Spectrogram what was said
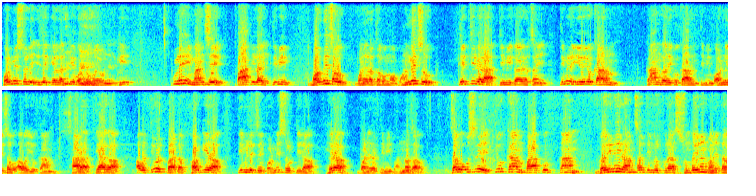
परमेश्वरले इजेकेललाई के भन्नुभयो भनेदेखि कुनै मान्छे पापीलाई तिमी मर्दैछौ भनेर जब म भन्नेछु त्यति बेला तिमी गएर चाहिँ तिमीले यो यो कारण काम गरेको कारण तिमी मर्नेछौ अब यो काम छाड त्याग अब त्योबाट फर्केर तिमीले चाहिँ परमेश्वरतिर हेर भनेर तिमी भन्न जाऊ जब उसले त्यो काम पापको काम गरि नै रहन्छ तिम्रो कुरा सुन्दैनन् भने त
